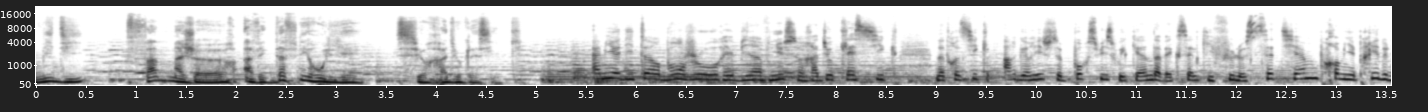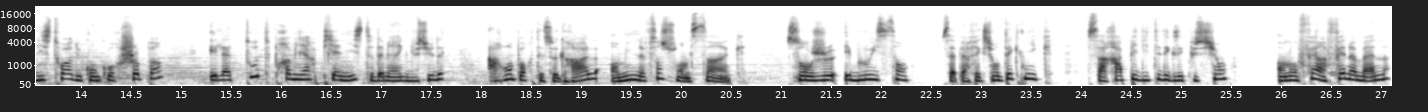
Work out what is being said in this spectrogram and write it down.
midi, Femme majeure avec Daphné Roulier sur Radio Classique. Amis auditeurs, bonjour et bienvenue sur Radio Classique. Notre cycle Argerich se poursuit ce week-end avec celle qui fut le septième premier prix de l'histoire du concours Chopin et la toute première pianiste d'Amérique du Sud à remporter ce Graal en 1965. Son jeu éblouissant, sa perfection technique, sa rapidité d'exécution en ont fait un phénomène,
